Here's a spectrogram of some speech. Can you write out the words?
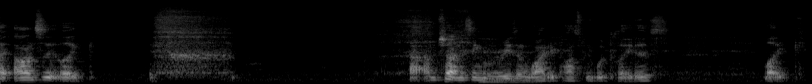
I honestly like. I'm trying to think of a reason why they possibly would play this. Like,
